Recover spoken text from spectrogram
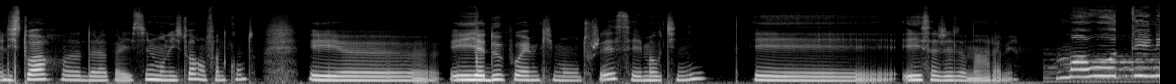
l'histoire de la Palestine, mon histoire en fin de compte. Et il y a deux poèmes qui m'ont touchée, c'est Mautini et, et Sagesse en arabe. Mautini,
